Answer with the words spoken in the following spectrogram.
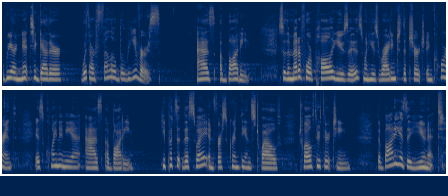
we are knit together with our fellow believers as a body. So, the metaphor Paul uses when he's writing to the church in Corinth is koinonia as a body. He puts it this way in 1 Corinthians 12 12 through 13. The body is a unit,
